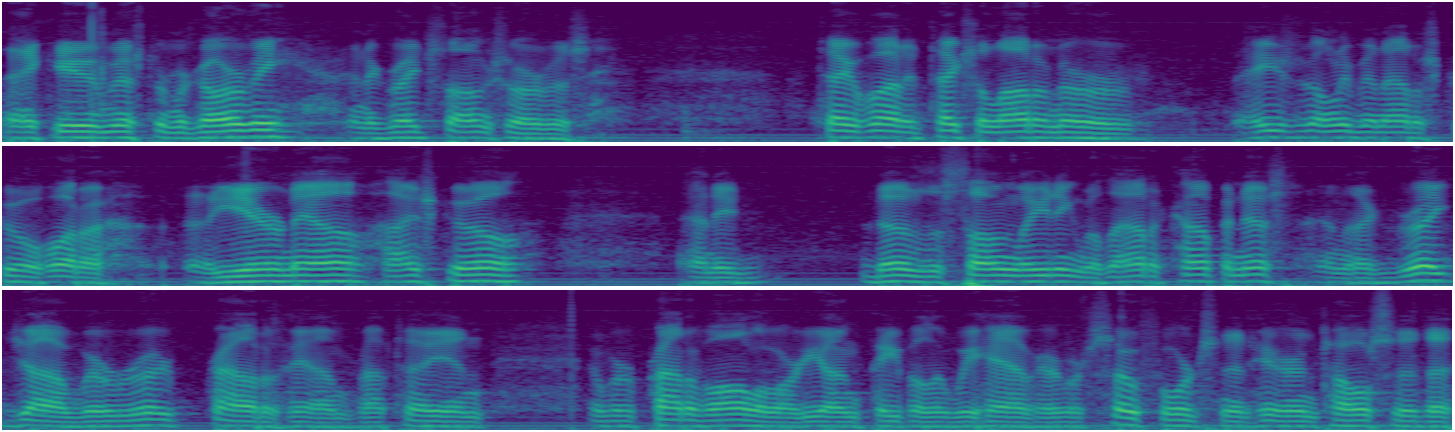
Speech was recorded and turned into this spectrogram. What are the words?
Thank you, Mr. McGarvey, and a great song service. Tell you what, it takes a lot of nerve. He's only been out of school, what, a, a year now, high school, and he does the song leading without a accompanist, and a great job. We're very proud of him, I tell you, and, and we're proud of all of our young people that we have here. We're so fortunate here in Tulsa to,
